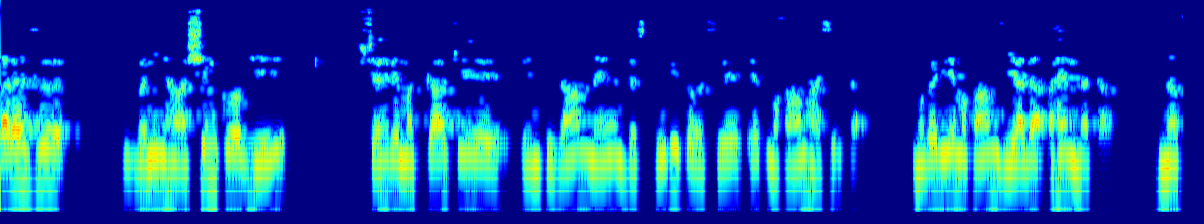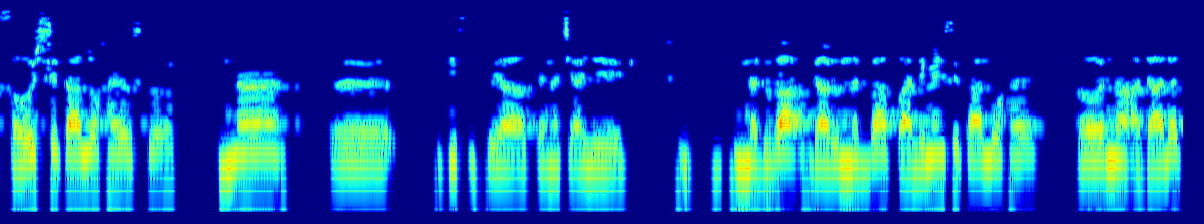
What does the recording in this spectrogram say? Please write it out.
غرض بنی ہاشم کو بھی شہر مکہ کے انتظام میں دستوری طور سے ایک مقام حاصل تھا، مگر یہ مقام زیادہ اہم نہ تھا۔ نہ فوج سے تعلق ہے اس کو، نہ کہنا چاہیے، ندوہ دار پارلیمنٹ سے تعلق ہے، اور نہ عدالت،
